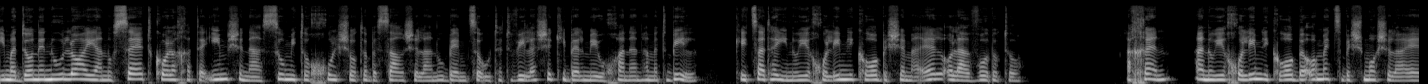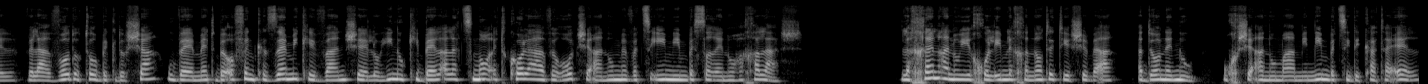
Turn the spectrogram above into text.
אם אדוננו לא היה נושא את כל החטאים שנעשו מתוך חולשות הבשר שלנו באמצעות הטבילה שקיבל מיוחנן המטביל, כיצד היינו יכולים לקרוא בשם האל או לעבוד אותו? אכן, אנו יכולים לקרוא באומץ בשמו של האל, ולעבוד אותו בקדושה, ובאמת באופן כזה מכיוון שאלוהינו קיבל על עצמו את כל העבירות שאנו מבצעים עם בשרנו החלש. לכן אנו יכולים לכנות את ישבעה, אדוננו, וכשאנו מאמינים בצדקת האל,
